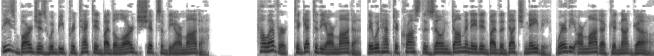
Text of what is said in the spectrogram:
These barges would be protected by the large ships of the Armada. However, to get to the Armada, they would have to cross the zone dominated by the Dutch navy, where the Armada could not go.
